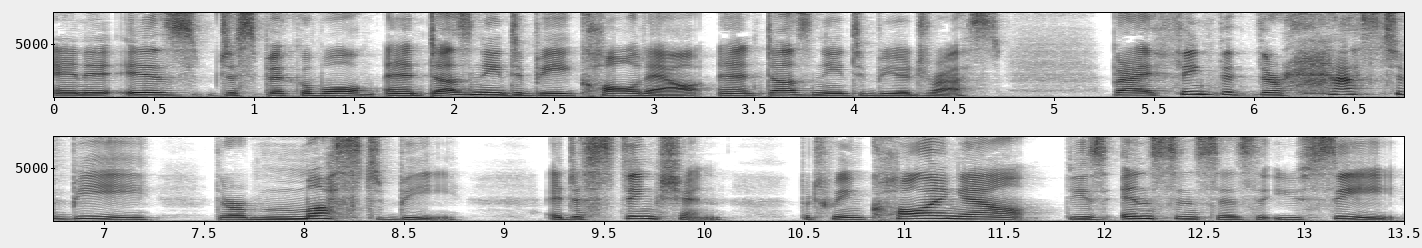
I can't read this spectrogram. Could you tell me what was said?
And it is despicable and it does need to be called out and it does need to be addressed. But I think that there has to be, there must be a distinction between calling out these instances that you see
